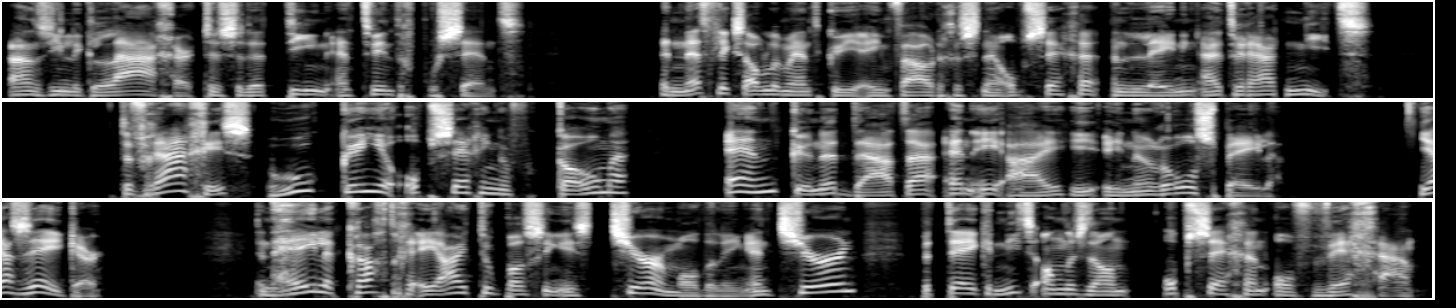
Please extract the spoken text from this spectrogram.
aanzienlijk lager, tussen de 10 en 20 procent. Een Netflix-abonnement kun je eenvoudig en snel opzeggen, een lening uiteraard niet. De vraag is, hoe kun je opzeggingen voorkomen en kunnen data en AI hierin een rol spelen? Jazeker. Een hele krachtige AI-toepassing is churn modeling. En churn betekent niets anders dan opzeggen of weggaan.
